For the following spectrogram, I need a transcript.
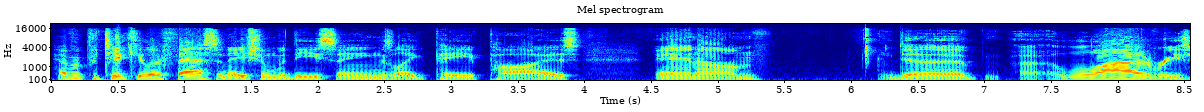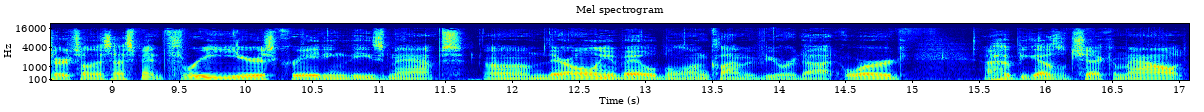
have a particular fascination with these things, like PAVE PAWS, and um, did a, a, lot of research on this. I spent three years creating these maps. Um, they're only available on climateviewer.org. I hope you guys will check them out.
